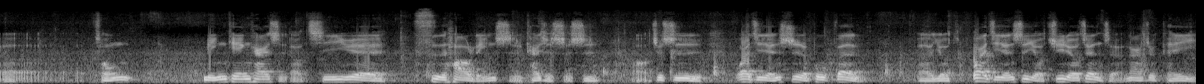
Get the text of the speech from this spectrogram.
呃从。”明天开始哦七月四号零时开始实施，哦，就是外籍人士的部分，呃，有外籍人士有居留证者，那就可以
